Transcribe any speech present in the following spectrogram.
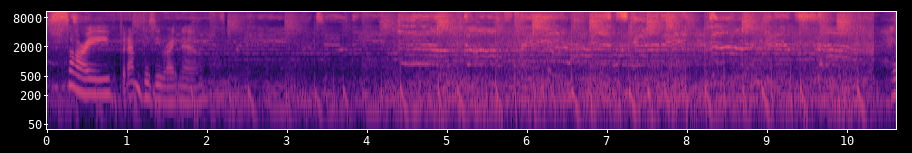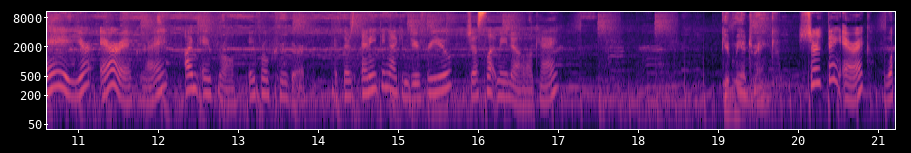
Sorry, but I'm busy right now. Hey, you're Eric, right? I'm April, April Kruger. If there's anything I can do for you, just let me know, okay? Give me a drink. Sure thing, Eric. What?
